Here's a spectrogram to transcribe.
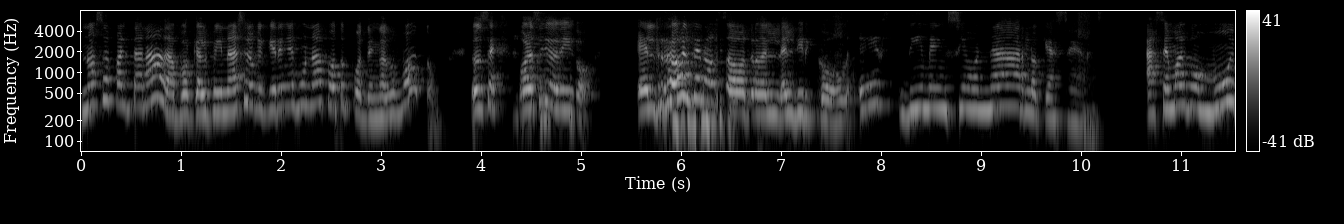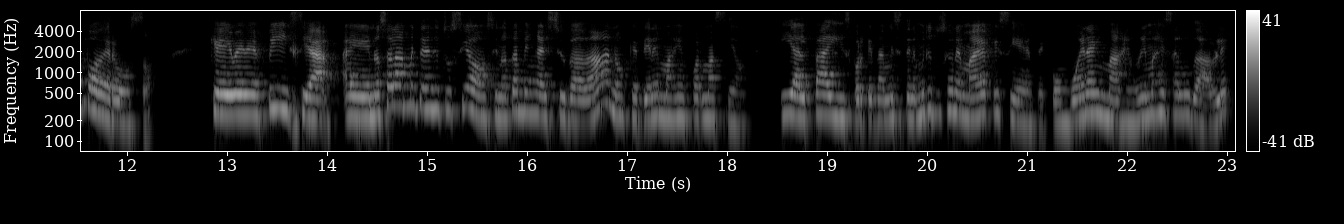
no hace falta nada, porque al final si lo que quieren es una foto, pues tengan su foto. Entonces, por eso yo digo, el rol de nosotros, del, del DIRCOM, es dimensionar lo que hacemos. Hacemos algo muy poderoso que beneficia eh, no solamente a la institución, sino también al ciudadano que tiene más información y al país, porque también si tenemos instituciones más eficientes, con buena imagen, una imagen saludable,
